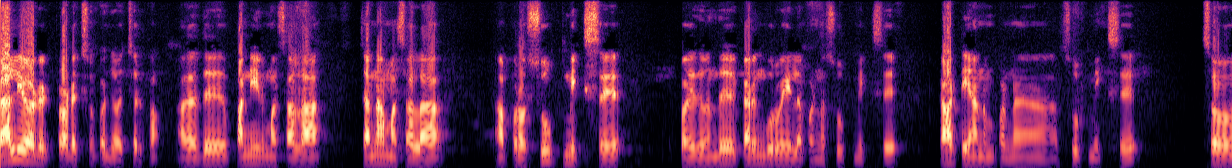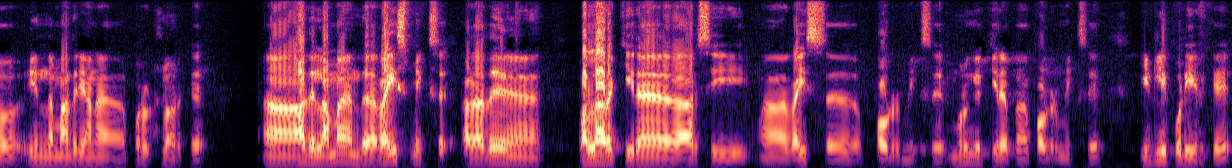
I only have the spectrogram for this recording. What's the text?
வேல்யூ ஆடட் ப்ராடக்ட்ஸும் கொஞ்சம் வச்சுருக்கோம். அதாவது பன்னீர் மசாலா சன்னா மசாலா அப்புறம் சூப் மிக்ஸு இப்போ இது வந்து கருங்குருவையில் பண்ண சூப் மிக்ஸு காட்டு யானம் பண்ண சூப் மிக்ஸு ஸோ இந்த மாதிரியான பொருட்களும் இருக்குது அது இல்லாமல் இந்த ரைஸ் மிக்ஸு அதாவது வல்லாரக்கீரை அரிசி ரைஸ் பவுடர் மிக்ஸு முருங்கைக்கீரை பவுடர் மிக்ஸு இட்லி பொடி இருக்குது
